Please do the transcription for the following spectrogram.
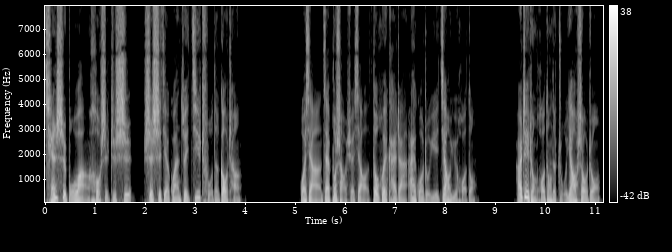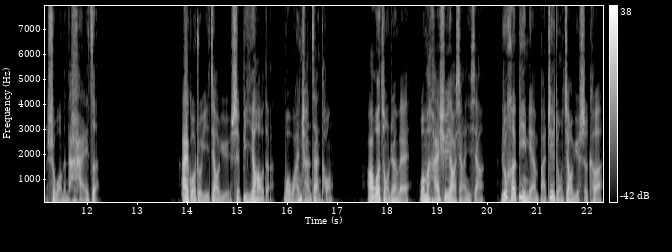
前世不忘，后世之师是世界观最基础的构成。我想，在不少学校都会开展爱国主义教育活动，而这种活动的主要受众是我们的孩子。爱国主义教育是必要的，我完全赞同。而我总认为，我们还需要想一想，如何避免把这种教育时刻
